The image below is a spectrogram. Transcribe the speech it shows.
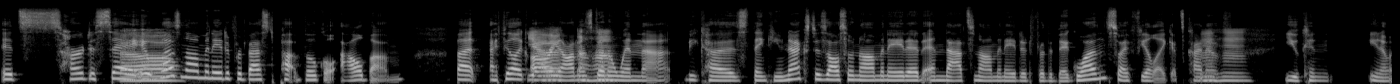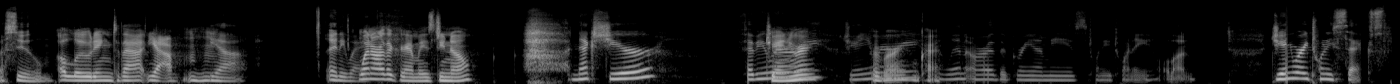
It's hard to say. It was Oh. nominated for Best Pop Vocal Album. But I feel like Yeah, Ariana's going to uh-huh. win that because Thank You Next is also nominated and that's nominated for the big one. So I feel like it's kind of, Mhm. you can, you know, assume. alluding to that. Yeah. Mhm. Yeah. Anyway. When are the Grammys? Do you know? next year, February, January? January. February? Okay. When are the Grammys 2020? Hold on. January 26th,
